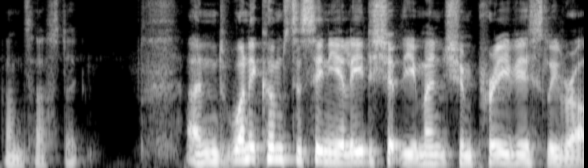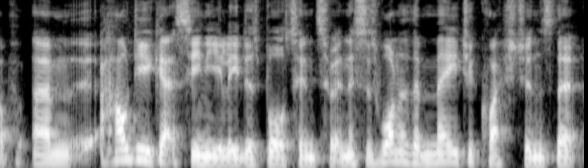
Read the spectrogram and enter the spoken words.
Fantastic. And when it comes to senior leadership that you mentioned previously, Rob, um, how do you get senior leaders bought into it? And this is one of the major questions that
